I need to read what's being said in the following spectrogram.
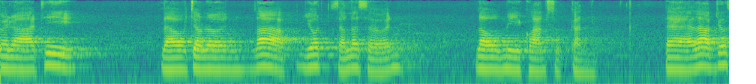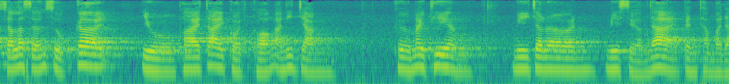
เวลาที่ เราเจริญลาบยศสรรเสริญ เรามีความสุขกัน แต่ลาบยศสรรเสริญสุขก็อยู่ภายใต้กฎของอนิจจัง คือไม่เที่ยงมีเจริญมีเสื่อมได้เป็นธรรมด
